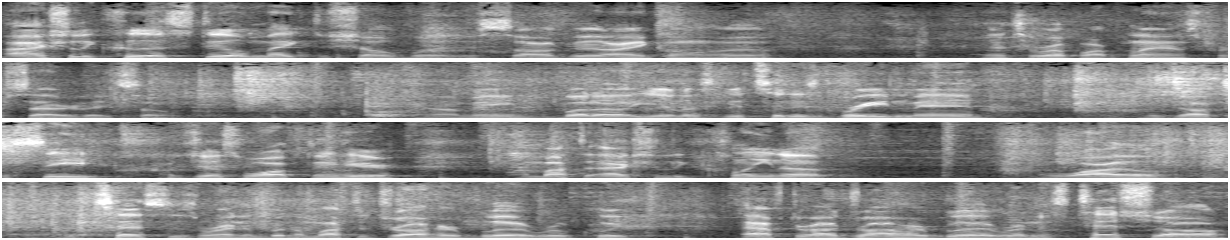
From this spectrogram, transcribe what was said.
I actually could still make the show, but it's all good. I ain't gonna uh, interrupt our plans for Saturday, so you know what I mean. But uh, yeah, let's get to this breeding, man. As y'all can see, I just walked in here. I'm about to actually clean up while the test is running, but I'm about to draw her blood real quick. After I draw her blood, run this test, y'all,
